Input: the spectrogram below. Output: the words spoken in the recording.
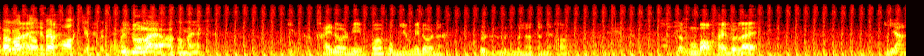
แล้วเราจะเอาไปฮอเก็บไปตรงไหนมึงโดนไล่เหรอตรงไหนใครโดนพี่ เพราะว่าผมยังไม่โดนนะ หลุดหลุดหมดแล้วตอนเนี้ยแล้วมึงบอกใครโดนไล่ยัง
